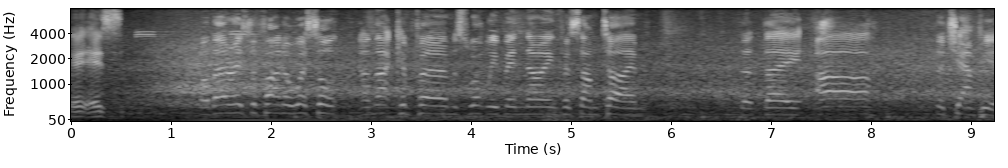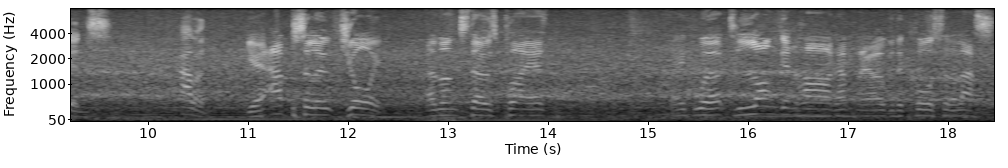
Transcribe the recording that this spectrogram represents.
It is well, there is the final whistle, and that confirms what we've been knowing for some time, that they are the champions. Alan. Yeah, absolute joy amongst those players. They've worked long and hard, haven't they, over the course of the last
